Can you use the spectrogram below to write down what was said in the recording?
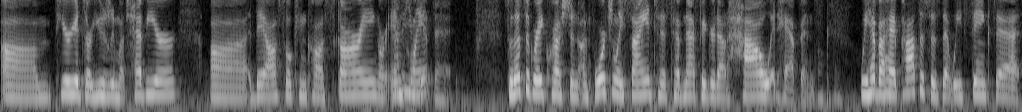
Um, periods are usually much heavier. Uh, they also can cause scarring or How implants. that? So that's a great question. Unfortunately, scientists have not figured out how it happens. Okay. We have a hypothesis that we think that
